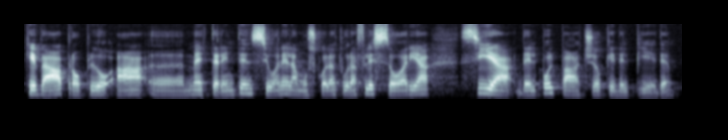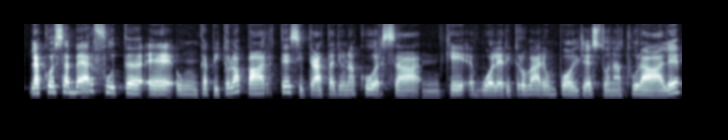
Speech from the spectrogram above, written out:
che va proprio a eh, mettere in tensione la muscolatura flessoria sia del polpaccio che del piede. La corsa barefoot è un capitolo a parte, si tratta di una corsa mm, che vuole ritrovare un po' il gesto naturale,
